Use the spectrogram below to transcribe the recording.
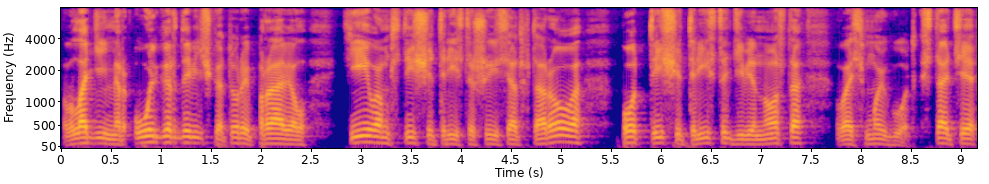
Владимир Ольгердович, который правил Киевом с 1362 по 1398 год. Кстати,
